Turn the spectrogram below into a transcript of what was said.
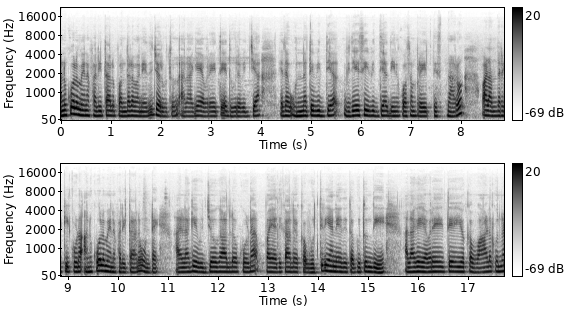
అనుకూలమైన ఫలితాలు పొందడం అనేది జరుగుతుంది. అలాగే ఎవరైతే దూర విద్య లేదా ఉన్నత విద్య విదేశీ విద్య దీనికోసం ప్రయత్నిస్తున్నారో వాళ్ళందరికీ కూడా అనుకూలమైన ఫలితాలు ఉంటాయి. అలాగే ఉద్యోగాల్లో కూడా పై అధికారుల యొక్క ఒత్తిడి అనేది తగ్గుతుంది. అలాగే ఎవరైతే ఈ యొక్క వాళ్ళకున్న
